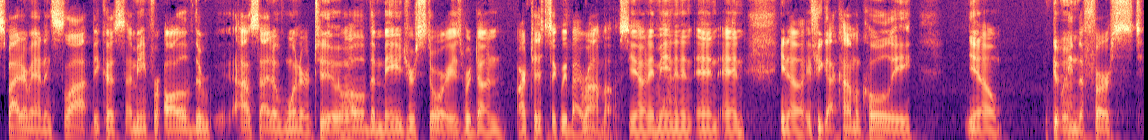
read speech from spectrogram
Spider-Man and Slott because I mean, for all of the outside of one or two, all of the major stories were done artistically by Ramos. You know what I mean? And and and you know, if you got Camuncoli, you know, doing the first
